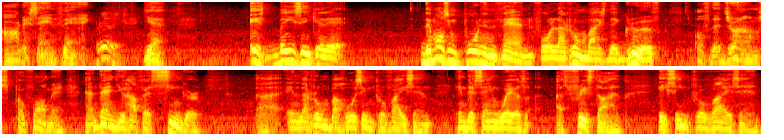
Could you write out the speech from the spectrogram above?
are the same thing. Really, Yeah. It's basically the most important thing for La Rumba is the groove of the drums performing. And then you have a singer uh, in La Rumba who is improvising in the same way as, as freestyle. Is improvising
